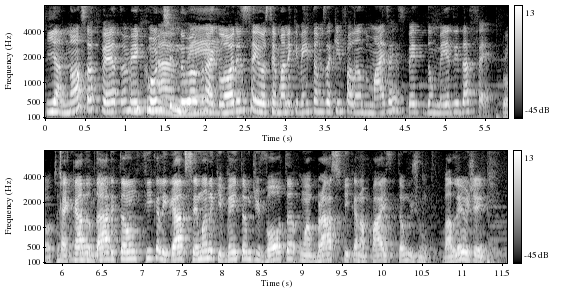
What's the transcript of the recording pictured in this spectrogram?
e a nossa fé também continua Amém. para a glória do Senhor. Semana que vem estamos aqui falando mais a respeito do medo e da fé. Pronto, recado dado, então fica ligado. Semana que vem estamos de volta. Um abraço, fica na paz e tamo junto. Valeu, gente!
